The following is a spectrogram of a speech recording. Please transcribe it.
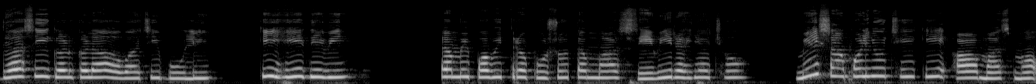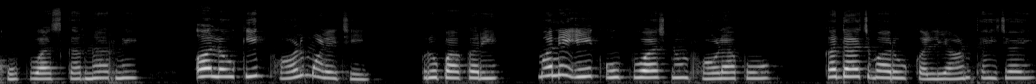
દાસી ગળગળા અવાજી બોલી, કે હે દેવી, તમે પવિત્ર પુરુષોત્તમ માસ સેવી રહ્યા છો? મેં સાંભળ્યું છે કે આ માસમાં ઉપવાસ કરનારને અલૌકિક ફળ મળે છે. કૃપા કરી મને એક ઉપવાસનું ફળ આપો. કદાચ મારું કલ્યાણ થઈ જાય.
